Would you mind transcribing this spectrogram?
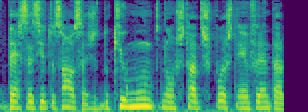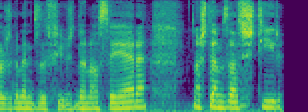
desta situação, ou seja, do que o mundo não está disposto a enfrentar os grandes desafios da nossa era, nós estamos a assistir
